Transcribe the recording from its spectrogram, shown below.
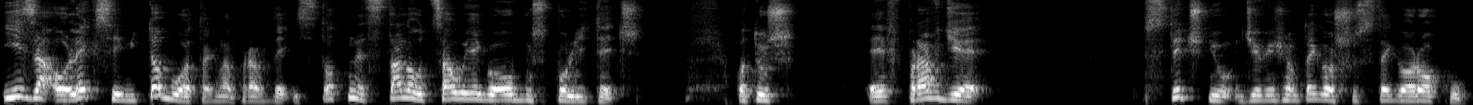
i za Oleksym, i to było tak naprawdę istotne, stanął cały jego obóz polityczny. Otóż e, wprawdzie w styczniu 1996 roku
